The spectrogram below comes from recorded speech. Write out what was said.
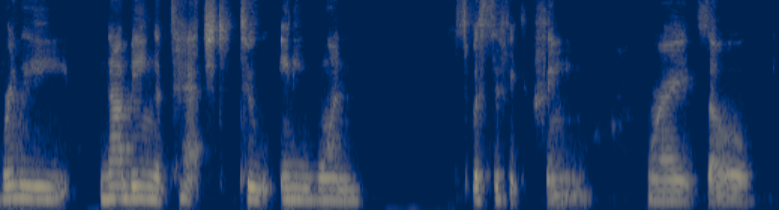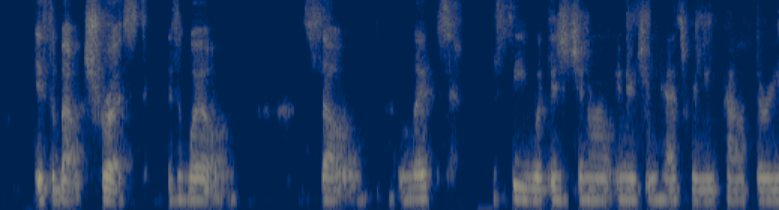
really not being attached to any one specific thing, right? So it's about trust as well. So let's see what this general energy has for you, pile three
